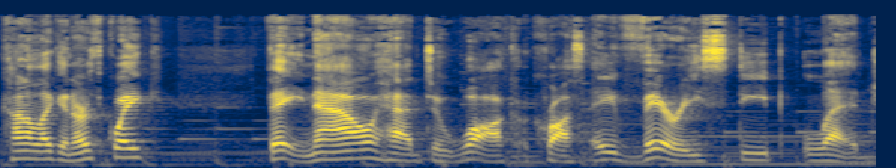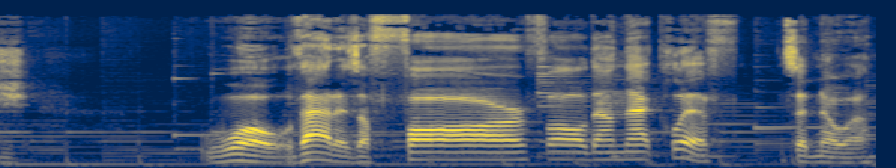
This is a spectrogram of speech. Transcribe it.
kind of like an earthquake, they now had to walk across a very steep ledge. Whoa, that is a far fall down that cliff, said Noah.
